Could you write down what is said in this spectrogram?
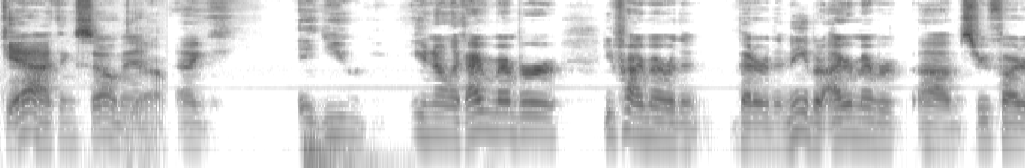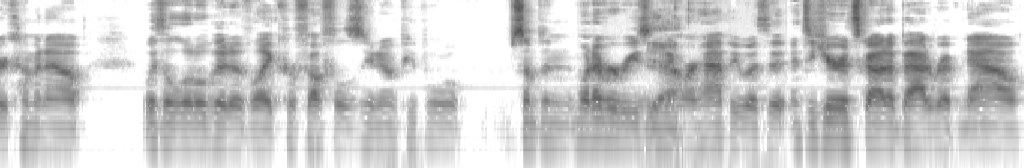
Yeah, I think so, man. Yeah. Like it, you, you know, like I remember. You probably remember the better than me, but I remember um, Street Fighter coming out with a little bit of like kerfuffles. You know, people something whatever reason Yeah. they weren't happy with it, and to hear it's got a bad rep now,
